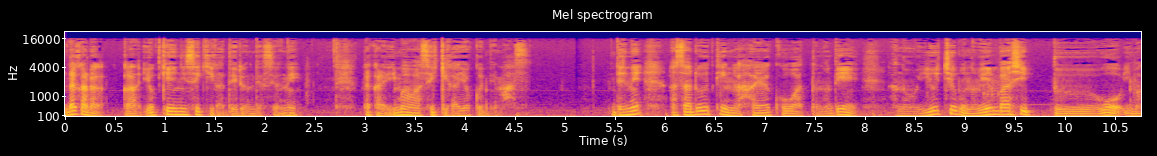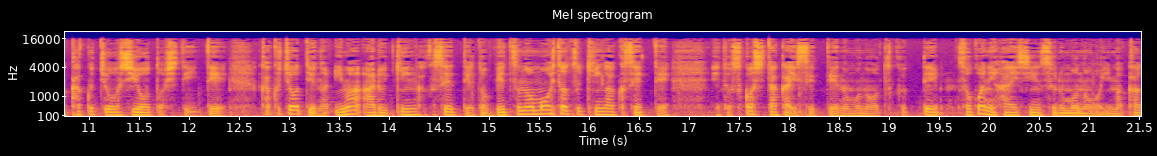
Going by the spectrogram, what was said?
だからか余計に咳が出るんですよね。だから今は咳がよく出ます。でね、朝ルーティンが早く終わったので、あの、YouTube のメンバーシップを今拡張しようとしていて、拡張っていうのは今ある金額設定と別のもう一つ金額設定、えっと、少し高い設定のものを作って、そこに配信するものを今考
